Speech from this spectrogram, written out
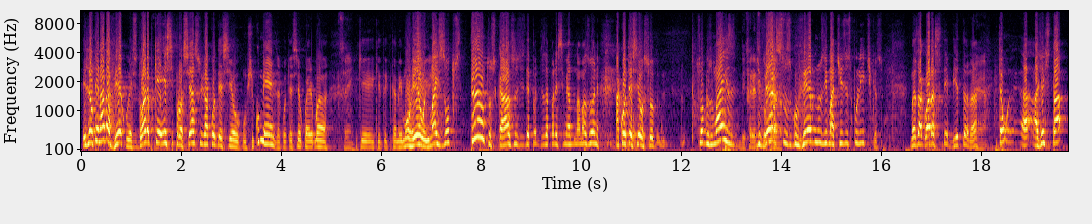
ele não tem nada a ver com a história, porque esse processo já aconteceu com Chico Mendes, aconteceu com a irmã que, que, que, também morreu, Sim. e mais outros tantos casos de desaparecimento na Amazônia. Aconteceu sob, sob os mais Diferentes diversos governos. governos e matizes políticas mas agora se debita. Né? É. Então, a, a gente está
